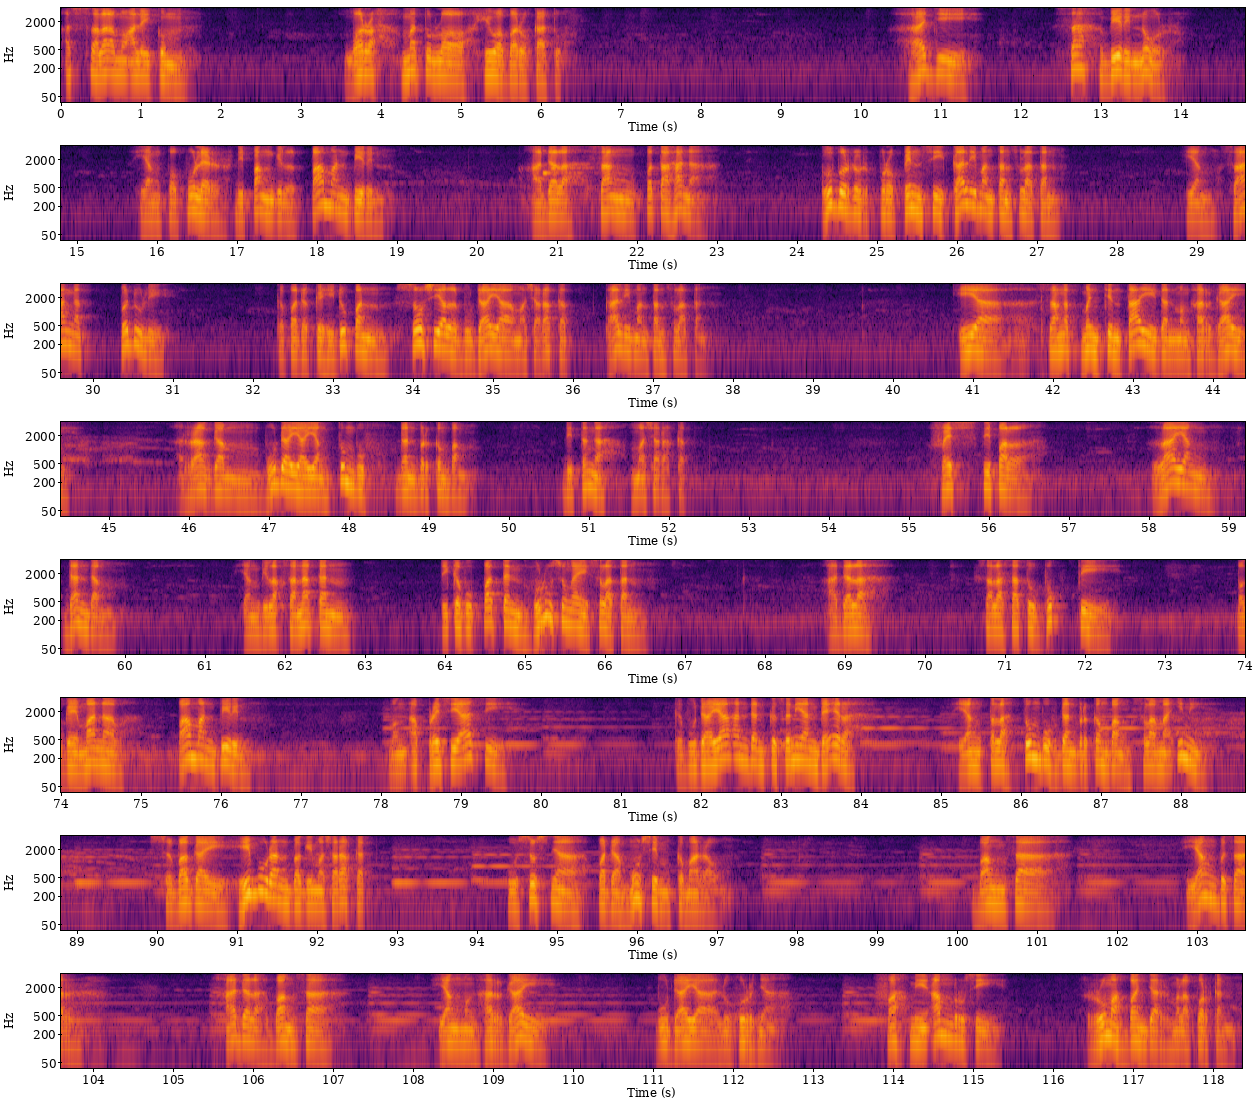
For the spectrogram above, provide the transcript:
Assalamualaikum warahmatullahi wabarakatuh. Haji Sahbirin Nur yang populer dipanggil Paman Birin adalah sang petahana Gubernur Provinsi Kalimantan Selatan yang sangat peduli kepada kehidupan sosial budaya masyarakat Kalimantan Selatan. Ia sangat mencintai dan menghargai ragam budaya yang tumbuh dan berkembang di tengah masyarakat. Festival Layang Dandang yang dilaksanakan di Kabupaten Hulu Sungai Selatan adalah salah satu bukti bagaimana Paman Birin mengapresiasi kebudayaan dan kesenian daerah yang telah tumbuh dan berkembang selama ini sebagai hiburan bagi masyarakat, khususnya pada musim kemarau. Bangsa yang besar adalah bangsa yang menghargai budaya luhurnya. Fahmi Amrusi, Rumah Banjar melaporkan.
